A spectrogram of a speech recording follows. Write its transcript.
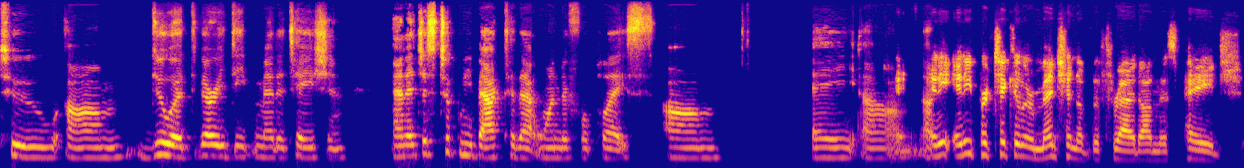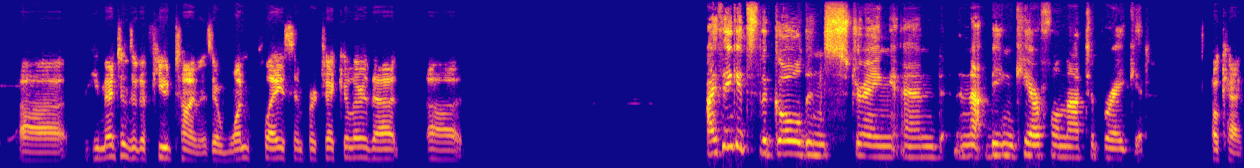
to um, do a very deep meditation. And it just took me back to that wonderful place. Um, a, um, Any any particular mention of the thread on this page? Uh, he mentions it a few times. Is there one place in particular that? Uh, I think it's the golden string and not being careful not to break it. okay,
